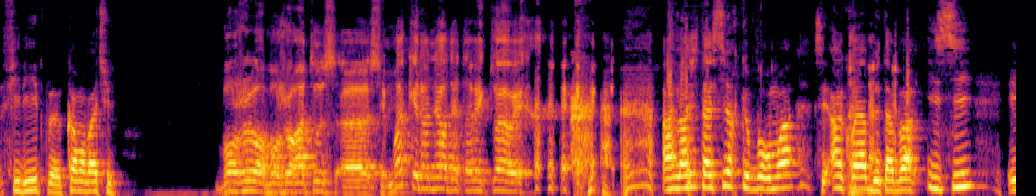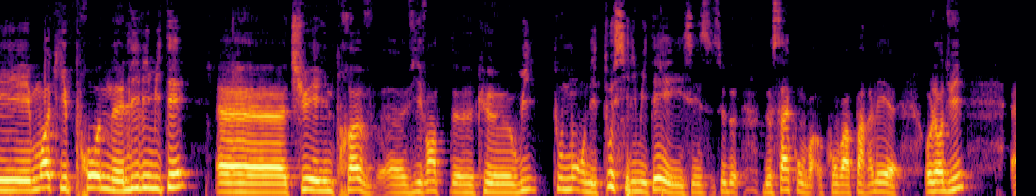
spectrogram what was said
Philippe, comment vas-tu? Bonjour, bonjour à tous. Euh, c'est moi qui ai l'honneur d'être avec toi. Oui. non, je t'assure que pour moi, c'est incroyable de t'avoir ici. Et moi qui prône l'illimité, euh, tu es une preuve euh, vivante de, que oui, tout le monde, on est tous illimités et c'est de, de, ça qu'on va, qu'on va parler euh, aujourd'hui. Euh,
